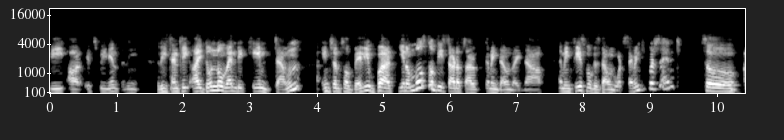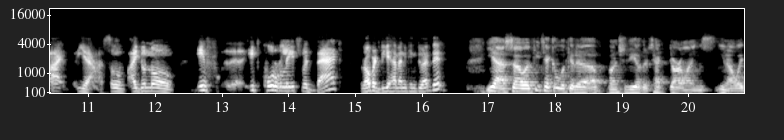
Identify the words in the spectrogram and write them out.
we are experiencing recently. I don't know when they came down in terms of value, but you know, most of these startups are coming down right now. I mean, Facebook is down what seventy percent. So I yeah, so I don't know if uh, it correlates with that. Robert, do you have anything to add there? Yeah, so if you take a look at a, bunch of the other tech darlings, you know, it,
